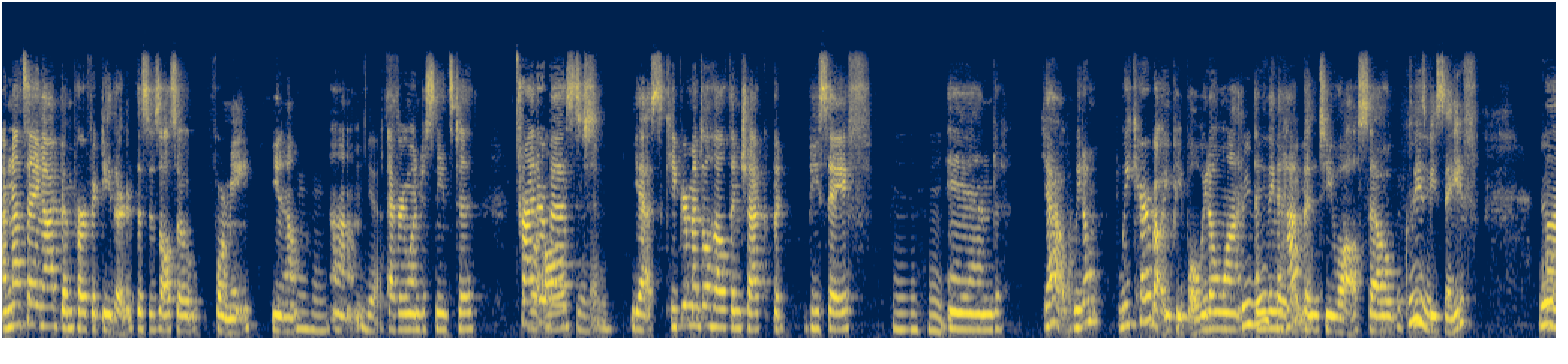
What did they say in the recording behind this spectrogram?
I'm not saying I've been perfect either. This is also for me, you know. Mhm. Um, Yes. Everyone just needs to try We're their best. human. Yes, keep your mental health in check, but be safe. Mhm. And yeah, we don't. We care about you people. We don't want We really anything to happen to you all. So please be safe. You're the Um,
